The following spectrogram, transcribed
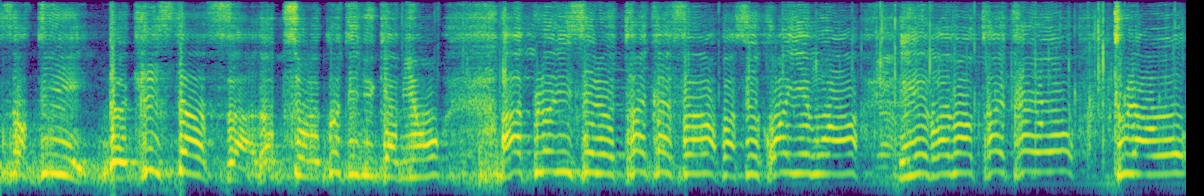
sortie de Christophe, donc sur le côté du camion. Applaudissez-le très très fort parce que croyez-moi, il est vraiment très très haut, tout là-haut.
